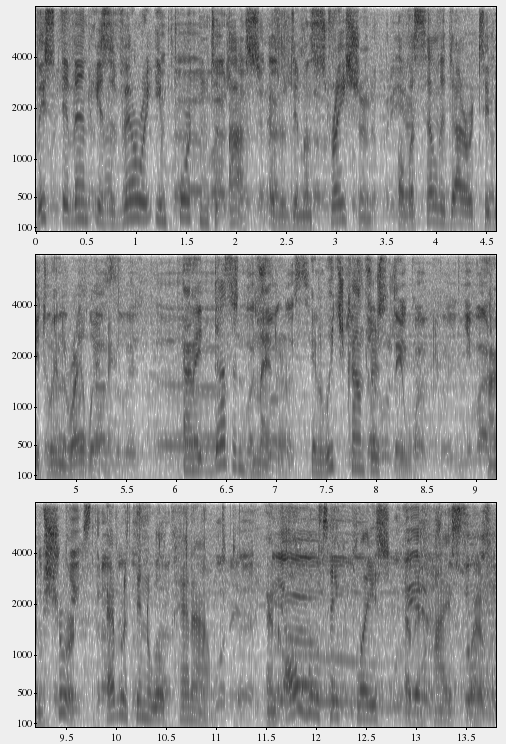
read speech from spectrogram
This event is very important to us as a demonstration of a solidarity between railwaymen. And it doesn't matter in which countries they work. I'm sure everything will pan out, and all will take place at the highest level.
